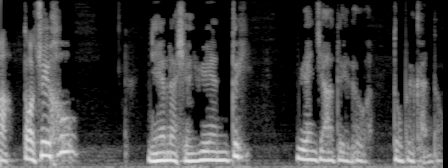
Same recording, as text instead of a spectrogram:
啊，到最后，连那些冤对、冤家对头啊，都被感动。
